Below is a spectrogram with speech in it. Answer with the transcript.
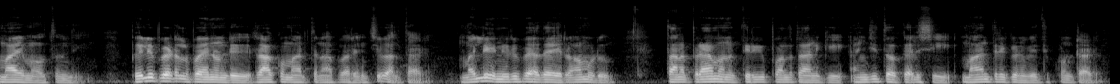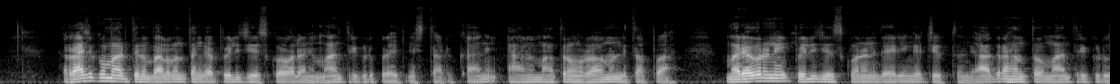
మాయమవుతుంది. పెళ్ళిపీటలపై నుండి రాకుమార్తెను అపహరించి వెళ్తాడు. మళ్ళీ నిరుపేద రాముడు తన ప్రేమను తిరిగి పొందటానికి అంజితో కలిసి మాంత్రికుని వెతుక్కుంటాడు. రాజకుమార్తెను బలవంతంగా పెళ్ళి చేసుకోవాలని మాంత్రికుడు ప్రయత్నిస్తాడు. కానీ ఆమె మాత్రం రాముణ్ణి తప్ప మరెవరిని పెళ్ళి చేసుకోనని ధైర్యంగా చెప్తుంది ఆగ్రహంతో మాంత్రికుడు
